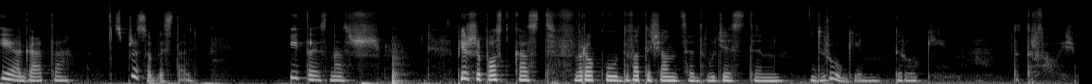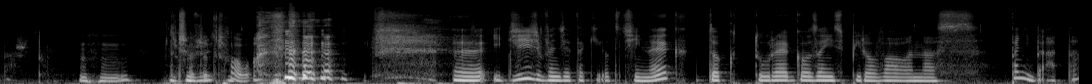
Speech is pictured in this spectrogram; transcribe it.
I Agata. Sprzyj sobie stań. I to jest nasz pierwszy podcast w roku 2022. Drugim. Dotrwałyśmy aż tu. Mhm. Trochę to trwało. E, I dziś będzie taki odcinek, do którego zainspirowała nas pani Beata.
